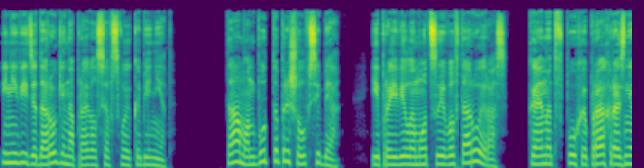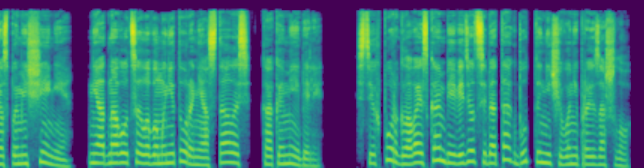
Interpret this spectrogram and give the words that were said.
и, не видя дороги, направился в свой кабинет. Там он будто пришел в себя и проявил эмоции во второй раз, Кеннет в пух и прах разнес помещение. Ни одного целого монитора не осталось, как и мебели. С тех пор глава Искамбии ведет себя так, будто ничего не произошло.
